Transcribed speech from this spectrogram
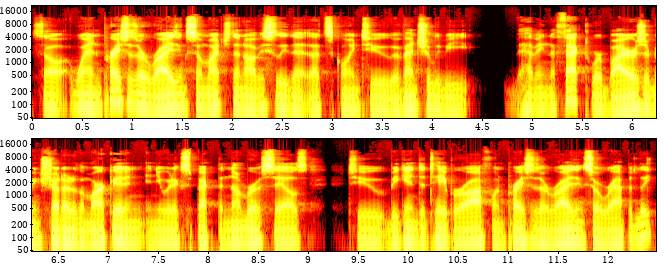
So when prices are rising so much, then obviously that, that's going to eventually be having an effect where buyers are being shut out of the market, and, and you would expect the number of sales to begin to taper off when prices are rising so rapidly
